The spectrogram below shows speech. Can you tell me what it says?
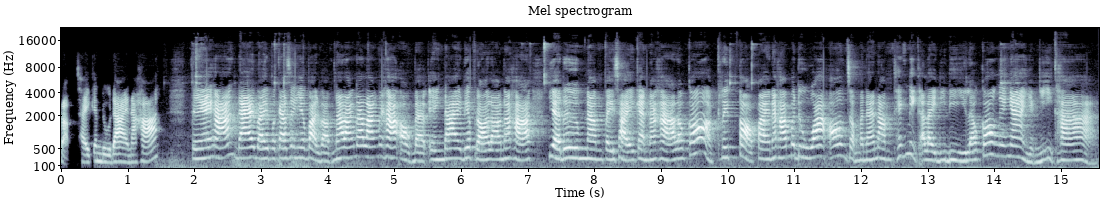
ปรับใช้กันดูได้นะคะเป็นไงคะ ได้ใบประกาศนียบัตรแบบน่ารักน่ารักนะคะ ออกแบบเองได้เรียบร้อยแล้วนะคะ อย่าลืมนำไปใช้กันนะคะ แล้วก็คลิปต่อไปนะคะ มาดูว่าอ้อมจะมาแนะนำเทคนิคอะไรดีๆ แล้วก็ง่าย ๆ อย่างนี้อีกค่ะ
